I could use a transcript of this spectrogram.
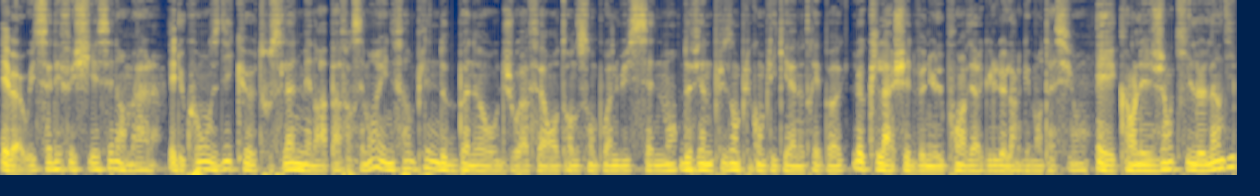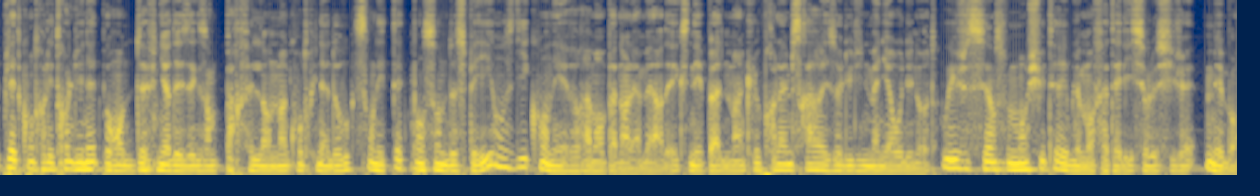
eh ben oui, ça les fait chier, c'est normal. Et du coup on se dit que tout cela ne mènera pas forcément à une fin pleine de bonheur de joie faire entendre son point de vue sainement devient de plus en plus compliqué à notre époque. Le clash est devenu le point virgule de l'argumentation. Et quand les gens qui le lundi plaident contre les trolls du net pour en devenir des exemples parfaits le lendemain contre une ado sont les têtes pensantes de ce pays, on se dit qu'on n'est vraiment pas dans la merde et que ce n'est pas demain que le problème sera résolu d'une manière ou d'une autre. Oui, je sais, en ce moment je suis terriblement fataliste sur le sujet, mais bon,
